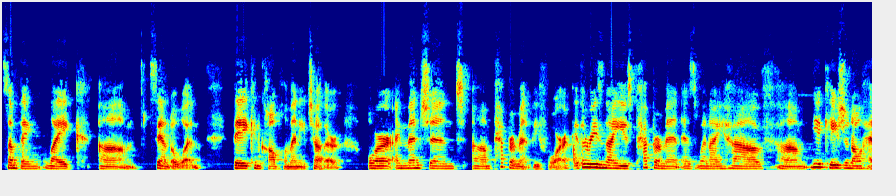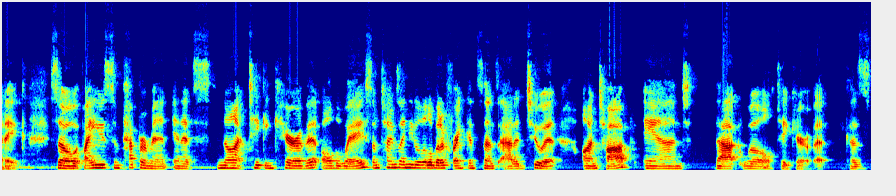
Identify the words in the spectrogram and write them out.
something like um, sandalwood, they can complement each other. Or I mentioned um, peppermint before. The other reason I use peppermint is when I have um, the occasional headache. So if I use some peppermint and it's not taking care of it all the way, sometimes I need a little bit of frankincense added to it on top, and that will take care of it because,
